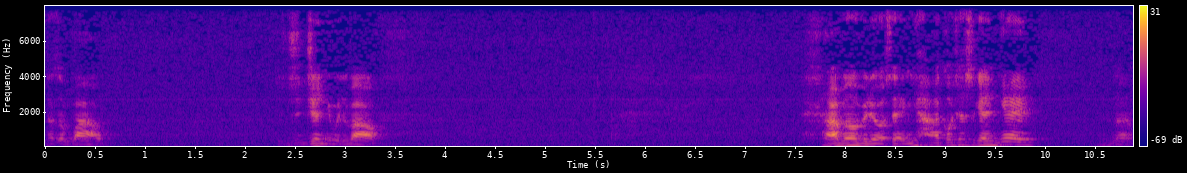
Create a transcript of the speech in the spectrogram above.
That's a vow. It's a genuine vow. I have another video saying, yeah, I got chess again, yay. No.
